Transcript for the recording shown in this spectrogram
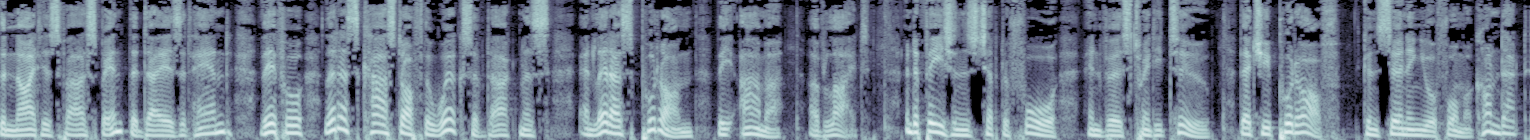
The night is far spent, the day is at hand. Therefore, let us cast off the works of darkness, and let us put on the armour of light. And Ephesians chapter 4 and verse 22, that you put off concerning your former conduct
